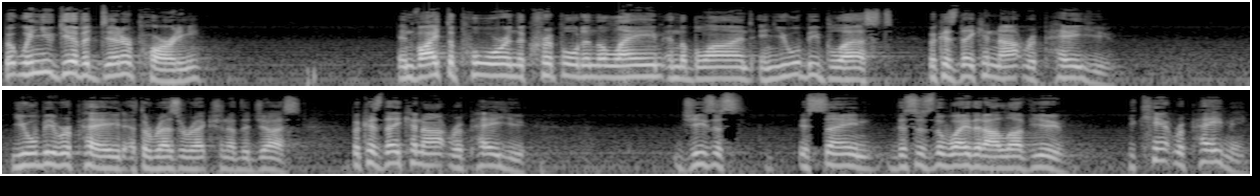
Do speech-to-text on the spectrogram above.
But when you give a dinner party, invite the poor and the crippled and the lame and the blind, and you will be blessed because they cannot repay you you will be repaid at the resurrection of the just because they cannot repay you. Jesus is saying, This is the way that I love you. You can't repay me.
